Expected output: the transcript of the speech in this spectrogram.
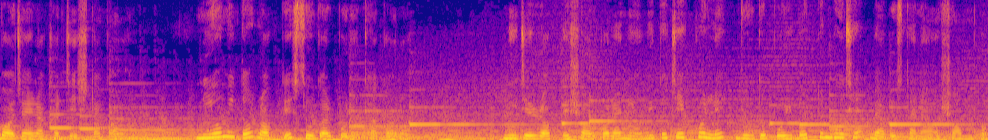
বজায় রাখার চেষ্টা করা। নিয়মিত রক্তের সুগার পরীক্ষা করা। নিজের রক্তে শর্করা নিয়মিত চেক করলে দ্রুত পরিবর্তন বুঝে ব্যবস্থা নেওয়া সম্ভব।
